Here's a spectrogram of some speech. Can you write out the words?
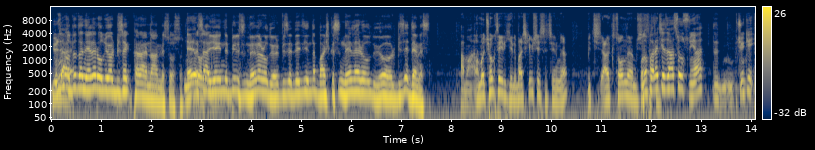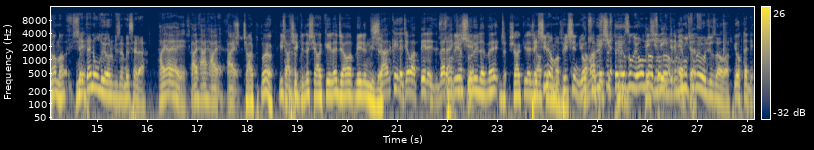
Güzel. Bunun adı da neler oluyor bize kararnamesi olsun. Neler Mesela oluyor? yayında birisi neler oluyor bize dediğinde başkası neler oluyor bize demesin. Ama, Ama çok tehlikeli. Başka bir şey seçelim ya. Bir şarkısı olmayan bir şey para seçelim. cezası olsun ya. Çünkü Tamam. şey, Neden oluyor bize mesela? Hay hay hay hay hay hay hay. Çarpıtma yok. Hiçbir Çarpıtma. şekilde şarkıyla cevap verilmeyecek. Şarkıyla cevap verir, veren Soruya kişi. soruyla ve şarkıyla cevap Peşin ama verilmeyecek. peşin. Yoksa Tamam, üst peşin- üste yazılıyor ondan sonra indirim yapacağız. unutuluyor o cezalar. Yok tabi.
